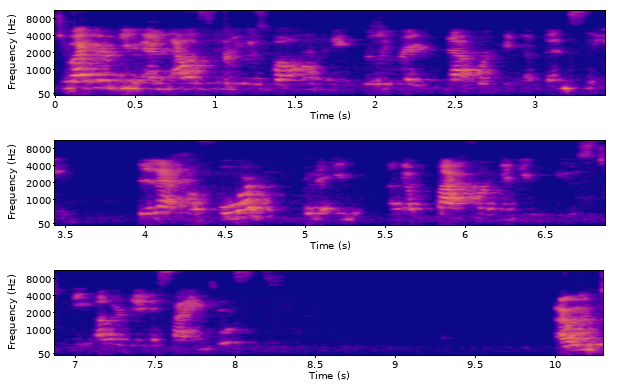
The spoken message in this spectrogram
do either of you and Allison, you as well, have any really great networking events that you did at before or that you, like a platform that you've used to meet other data scientists? I went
